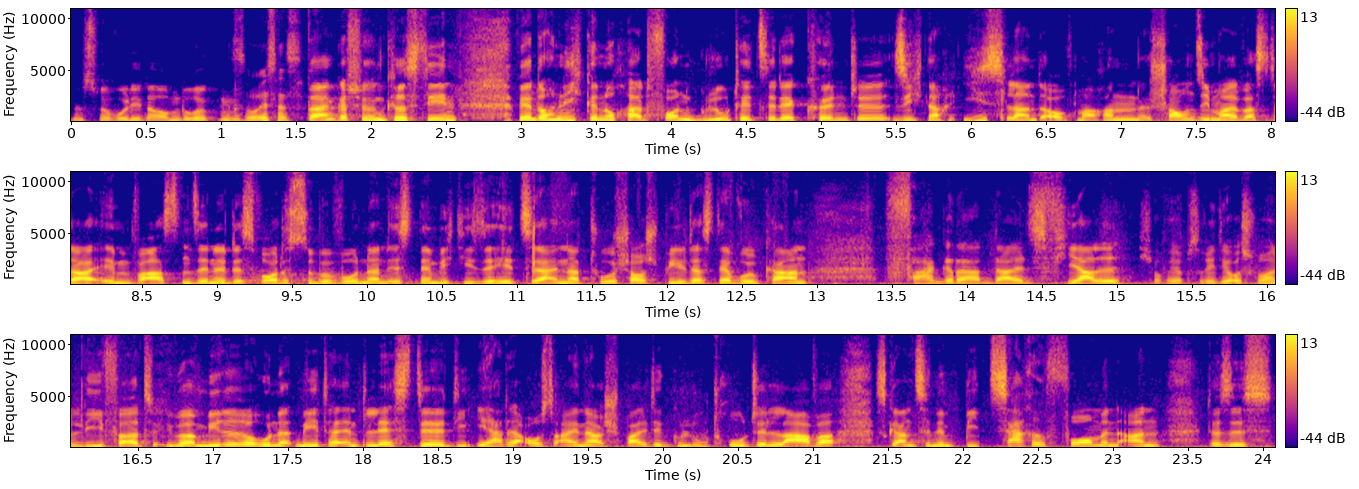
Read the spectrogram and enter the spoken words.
müssen wir wohl die Daumen drücken. So ist es. Dankeschön, Christine. Wer noch nicht genug hat von Gluthitze, der könnte sich nach Island aufmachen. Schauen Sie mal, was da im wahrsten Sinne des Wortes zu bewundern ist, nämlich diese Hitze, ein Naturschauspiel, das der Vulkan Fagradalsfjall, ich hoffe, ich habe es richtig ausgesprochen, liefert. Über mehrere hundert Meter entlässt die Erde aus einer Spalte glutrote Lava. Das Ganze nimmt bizarre Formen an. Das ist,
